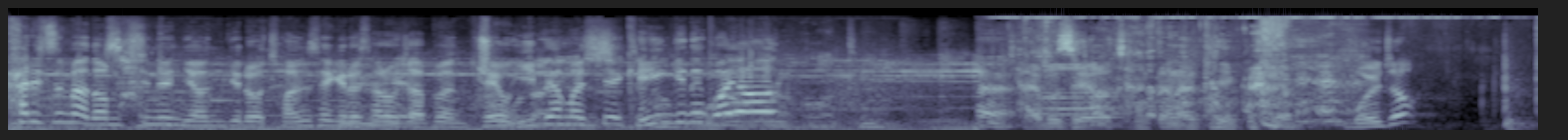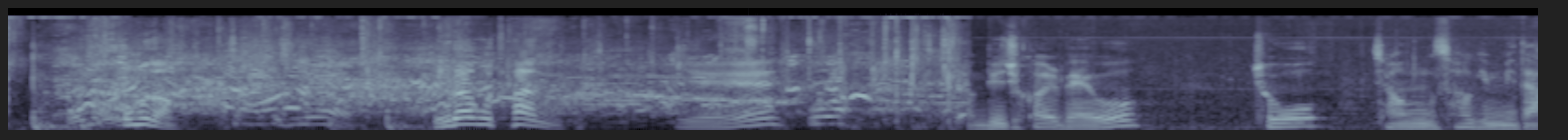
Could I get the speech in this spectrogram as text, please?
카리스마 넘치는 연기로 전 세계를 사로잡은 배우 이병헌 씨의 개인기는 과연 잘 보세요. 잠깐 할 테니까요. 뭘죠? 어머나 오랑우탄 예 뮤지컬 배우 조정석입니다.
